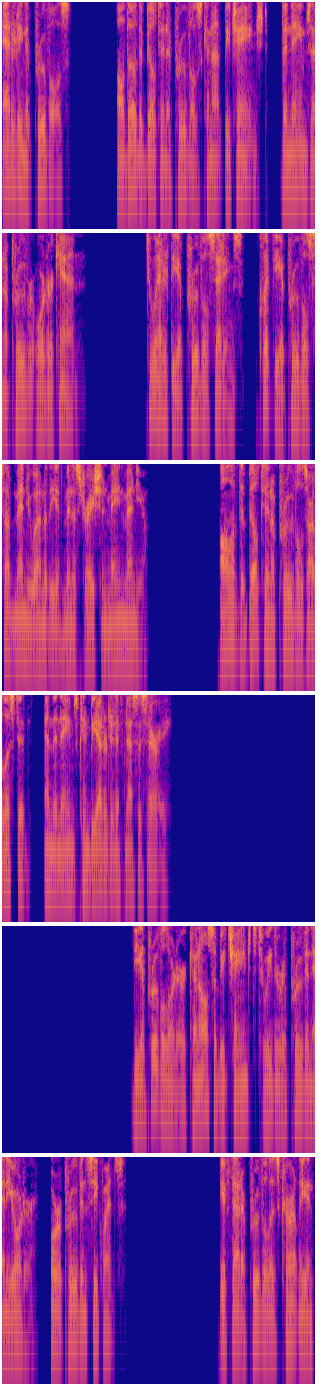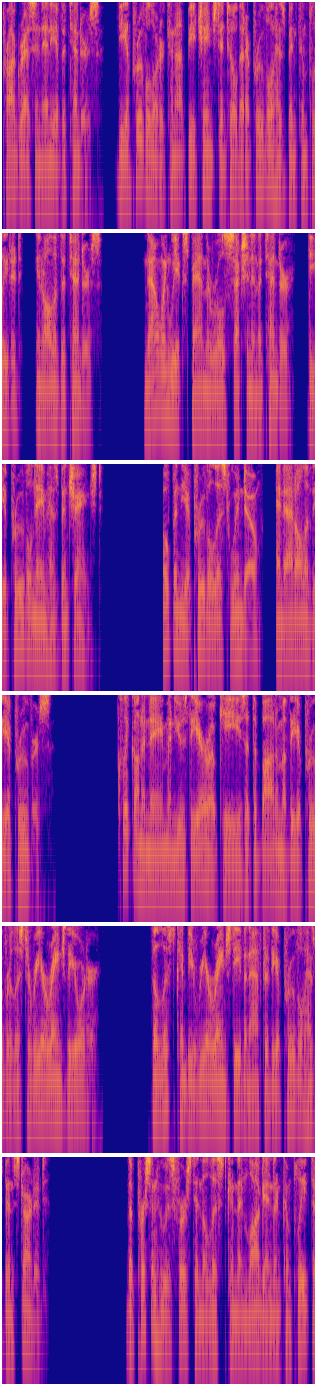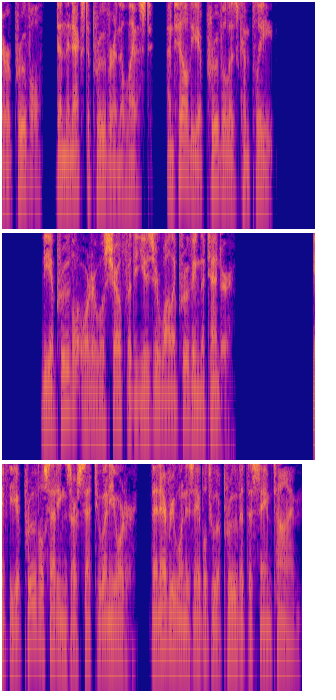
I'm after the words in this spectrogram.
Editing approvals. Although the built-in approvals cannot be changed, the names and approver order can. To edit the approval settings, click the Approvals submenu under the Administration main menu. All of the built-in approvals are listed, and the names can be edited if necessary. The approval order can also be changed to either approve in any order, or approve in sequence. If that approval is currently in progress in any of the tenders, the approval order cannot be changed until that approval has been completed, in all of the tenders. Now when we expand the rules section in a tender, the approval name has been changed. Open the approval list window, and add all of the approvers. Click on a name and use the arrow keys at the bottom of the approver list to rearrange the order. The list can be rearranged even after the approval has been started. The person who is first in the list can then log in and complete their approval, then the next approver in the list, until the approval is complete. The approval order will show for the user while approving the tender. If the approval settings are set to any order, then everyone is able to approve at the same time.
